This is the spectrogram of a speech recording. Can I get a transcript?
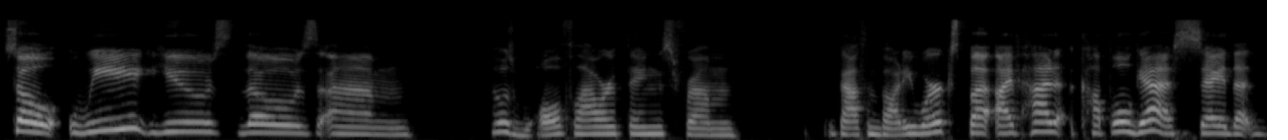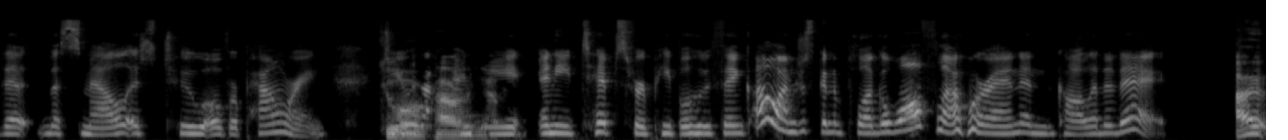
so we use those um those wallflower things from Bath and Body Works, but I've had a couple guests say that the the smell is too overpowering. Too Do you overpowering, have any, yeah. any tips for people who think, "Oh, I'm just going to plug a wallflower in and call it a day"? I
